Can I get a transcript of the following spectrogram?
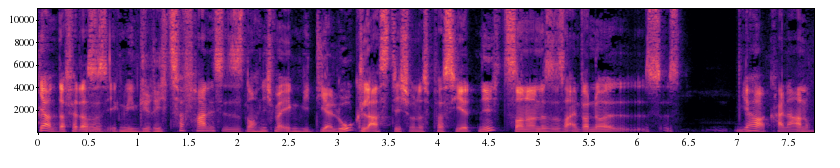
Ja, und dafür, dass es irgendwie ein Gerichtsverfahren ist, ist es noch nicht mal irgendwie dialoglastig und es passiert nichts, sondern es ist einfach nur, es ist, ja, keine Ahnung.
